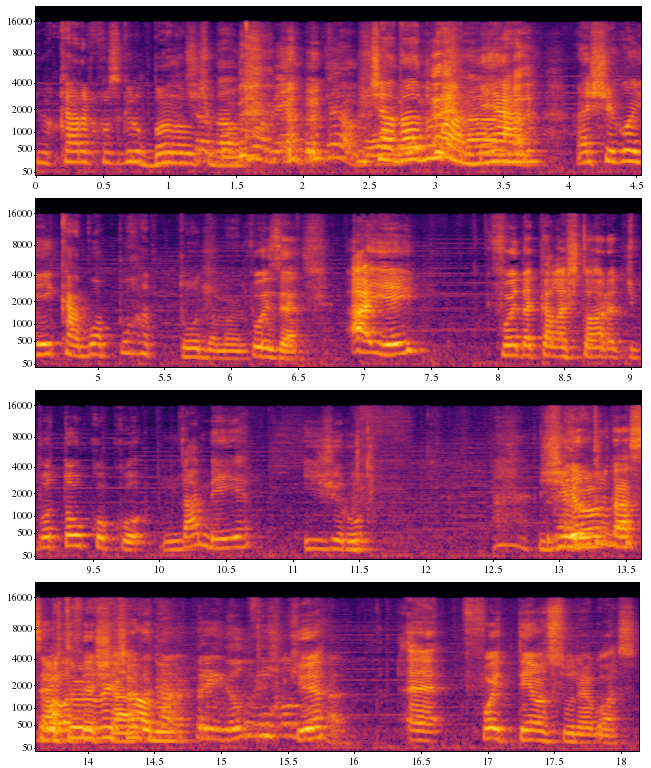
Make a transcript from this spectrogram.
E o cara conseguiu o ban da Não loot tinha dado box. uma merda até agora. Não tinha dado uma merda. Aí chegou aí e cagou a porra toda, mano. Pois é. A EA foi daquela história de botou o cocô na meia e girou. Girou Dentro da sala do fechada. Cara, prendeu no ventilador, cara. É, foi tenso o negócio.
